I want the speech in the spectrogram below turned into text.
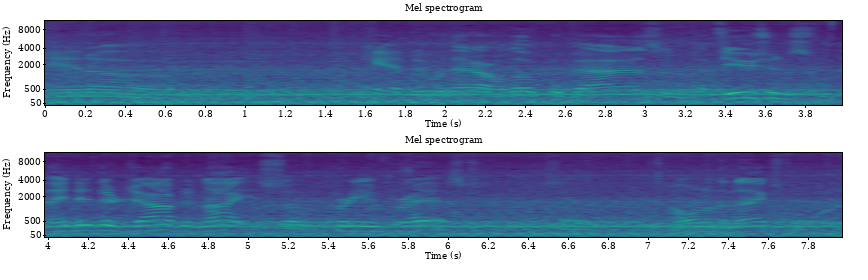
And uh, can't do without our local guys. And the Fusions, they did their job tonight, so pretty impressed. So on to the next one.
